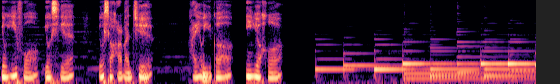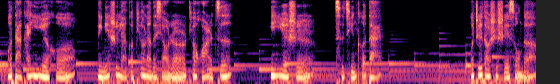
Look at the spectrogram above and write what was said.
有衣服，有鞋，有小孩玩具，还有一个音乐盒。我打开音乐盒，里面是两个漂亮的小人儿跳华尔兹，音乐是《此情可待》。我知道是谁送的，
